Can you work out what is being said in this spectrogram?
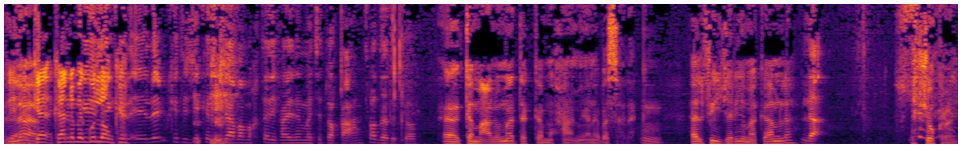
لا. كان كان لما نقول لهم يمكن كيف يمكن تجيك الإجابة مختلفة عن ما تتوقعها. تفضل دكتور. آه، كمعلوماتك كمحامي أنا بسألك. هل في جريمة كاملة؟ لا. شكرا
